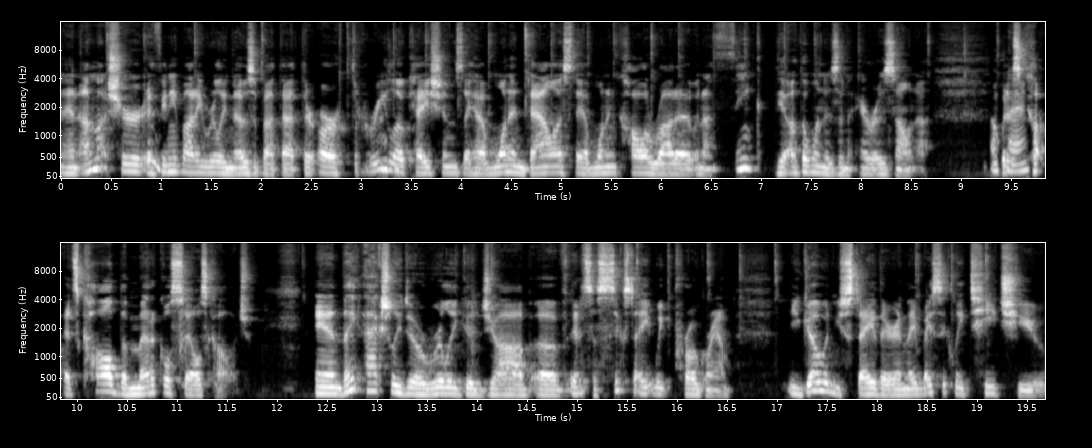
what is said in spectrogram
And I'm not sure if anybody really knows about that. There are three locations. They have one in Dallas, they have one in Colorado, and I think the other one is in Arizona. Okay. But it's it's called the Medical Sales College, and they actually do a really good job of. And it's a six to eight week program. You go and you stay there, and they basically teach you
